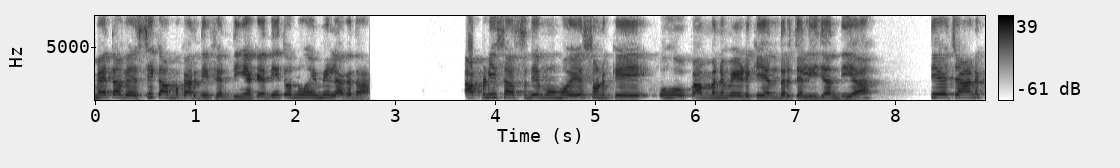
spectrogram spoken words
ਮੈਂ ਤਾਂ ਵੈਸੇ ਹੀ ਕੰਮ ਕਰਦੀ ਫਿਰਦੀ ਆ ਕਹਿੰਦੀ, ਤੁਹਾਨੂੰ ਐਵੇਂ ਲੱਗਦਾ? ਆਪਣੀ ਸੱਸ ਦੇ ਮੂੰਹੋਂ ਇਹ ਸੁਣ ਕੇ ਉਹ ਕੰਮ ਨਿਮੇੜ ਕੇ ਅੰਦਰ ਚਲੀ ਜਾਂਦੀ ਆ ਤੇ ਅਚਾਨਕ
